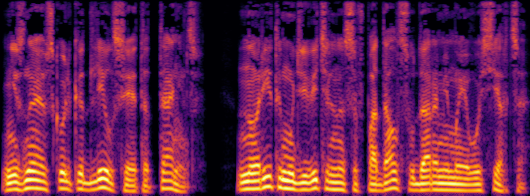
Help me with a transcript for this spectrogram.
Не знаю, сколько длился этот танец, но ритм удивительно совпадал с ударами моего сердца,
